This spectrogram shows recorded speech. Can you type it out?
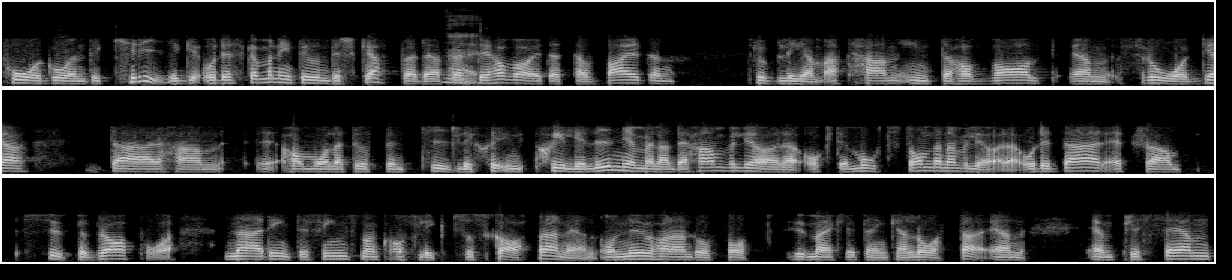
pågående krig och det ska man inte underskatta därför Nej. att det har varit ett av Bidens problem att han inte har valt en fråga där han eh, har målat upp en tydlig skil- skiljelinje mellan det han vill göra och det motståndarna vill göra. Och det där är Trump superbra på. När det inte finns någon konflikt så skapar han en och nu har han då fått, hur märkligt den kan låta, en, en present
